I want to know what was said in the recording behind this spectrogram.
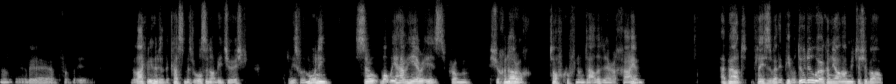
mm, the, uh, uh, the likelihood that the customers will also not be Jewish, at least for the morning. So what we have here is from Shulchan Aruch, Tov Kufnun Dalad and about places where the people do do work on the Yom Tisha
